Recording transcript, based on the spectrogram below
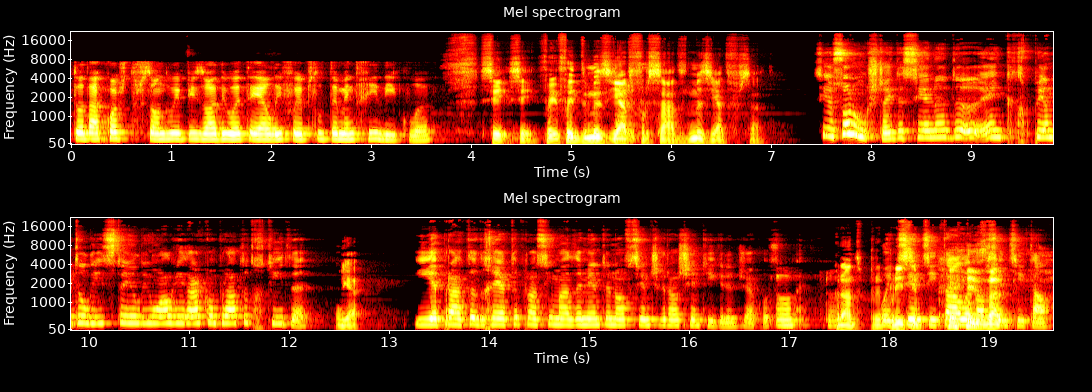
toda a construção do episódio até ali foi absolutamente ridícula. Sim, sim. Foi, foi demasiado forçado, demasiado forçado. Sim, eu só não gostei da cena de, em que de repente ali se tem ali um alguidar com prata derretida. Yeah. E a prata derrete aproximadamente a 900 graus centígrados, já confirmei. Oh, pronto. pronto, por, 800 por isso... e tal a 900 e tal.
